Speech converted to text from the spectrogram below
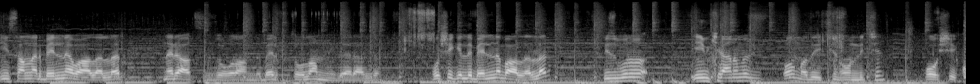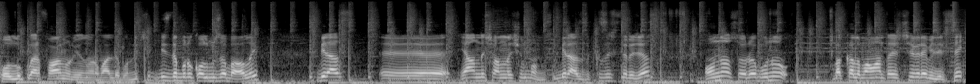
insanlar beline bağlarlar. Ne rahatsızlığı olandı? Bel fıtığı olan mıydı herhalde? O şekilde beline bağlarlar. Biz bunu imkanımız olmadığı için onun için o şey kolluklar falan oluyor normalde bunun için. Biz de bunu kolumuza bağlayıp biraz eee, yanlış anlaşılmamışsın. Biraz da kızıştıracağız. Ondan sonra bunu bakalım avantajı çevirebilirsek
